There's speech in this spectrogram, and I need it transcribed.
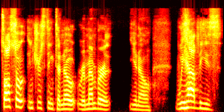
It's also interesting to note remember you know we have these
